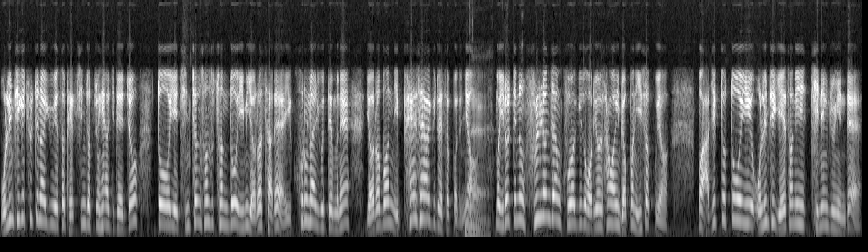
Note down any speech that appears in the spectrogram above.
올림픽에 출전하기 위해서 백신 접종해야지 되죠. 또 이 진천 선수촌도 이미 여러 차례 이 코로나19 때문에 여러 번 이 폐쇄하기도 했었거든요. 네. 뭐 이럴 때는 훈련장 구하기도 어려운 상황이 몇 번 있었고요. 뭐 아직도 또 이 올림픽 예선이 진행 중인데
